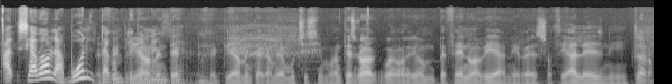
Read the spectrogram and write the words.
ha- se ha dado la vuelta Efectivamente, completamente. efectivamente, ha cambiado muchísimo. Antes, no, bueno, yo empecé, no había ni redes sociales, ni, Claro.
